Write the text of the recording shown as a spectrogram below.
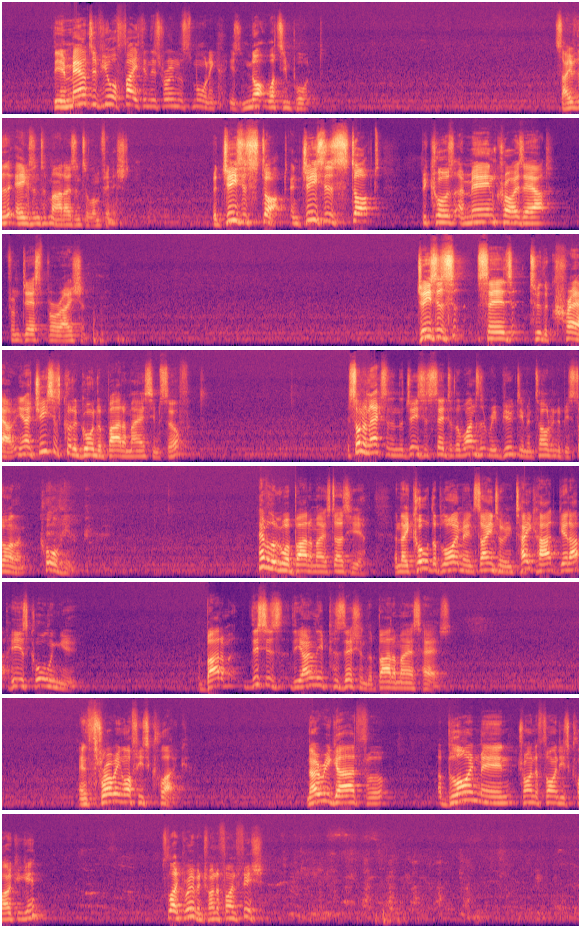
The amount of your faith in this room this morning is not what's important. Save the eggs and tomatoes until I'm finished. But Jesus stopped, and Jesus stopped because a man cries out from desperation. Jesus says to the crowd, you know, Jesus could have gone to Bartimaeus himself. It's not an accident that Jesus said to the ones that rebuked him and told him to be silent, call him. Have a look at what Bartimaeus does here. And they called the blind man, saying to him, Take heart, get up, he is calling you. Bartim- this is the only possession that Bartimaeus has. And throwing off his cloak, No regard for a blind man trying to find his cloak again. It's like Reuben trying to find fish.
